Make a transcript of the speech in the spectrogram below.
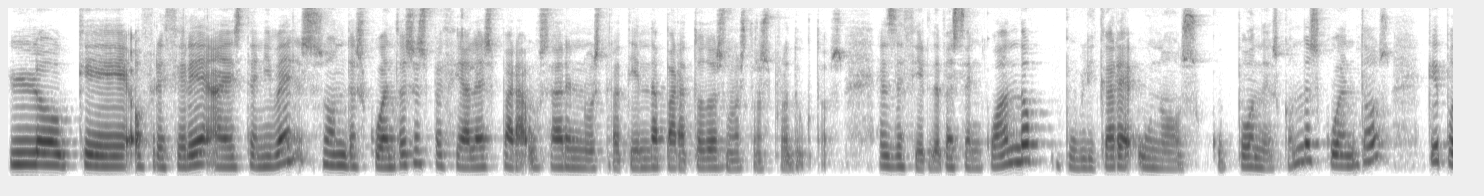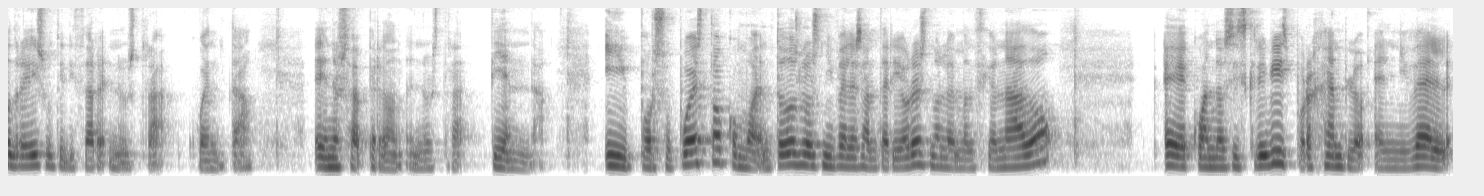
lo que ofreceré a este nivel son descuentos especiales para usar en nuestra tienda para todos nuestros productos. Es decir, de vez en cuando publicaré unos cupones con descuentos que podréis utilizar en nuestra cuenta en nuestra, perdón, en nuestra tienda. Y por supuesto, como en todos los niveles anteriores, no lo he mencionado, eh, cuando os inscribís, por ejemplo, el nivel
